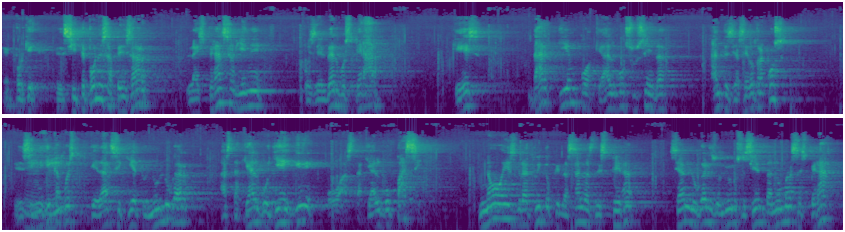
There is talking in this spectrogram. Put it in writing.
Eh, Porque eh, si te pones a pensar, la esperanza viene pues del verbo esperar, que es dar tiempo a que algo suceda antes de hacer otra cosa. Eh, Significa pues quedarse quieto en un lugar hasta que algo llegue o hasta que algo pase. No es gratuito que las salas de espera sean lugares donde uno se sienta nomás a esperar.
